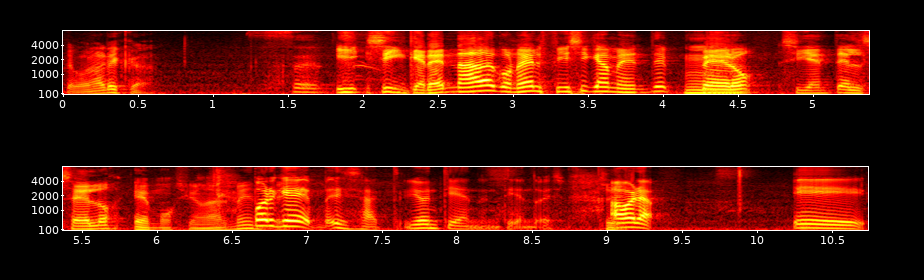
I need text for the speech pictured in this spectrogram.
Te pone arisca. Se- Y sin querer nada con él físicamente, Mm. pero siente el celo emocionalmente. Porque, exacto, yo entiendo, entiendo eso. Sí. Ahora, eh,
